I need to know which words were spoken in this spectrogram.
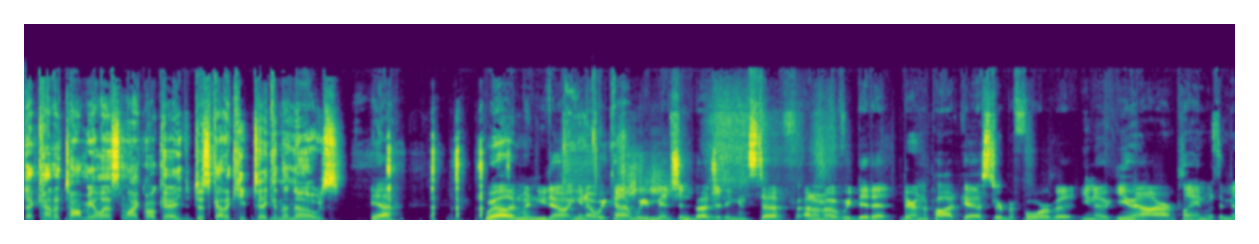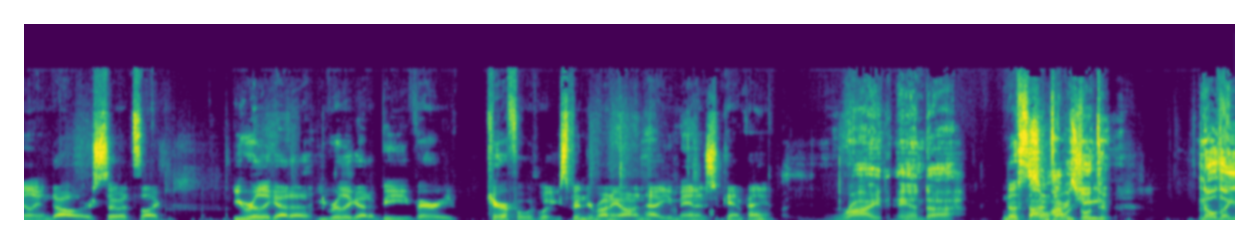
that kind of taught me a lesson. Like, okay, you just got to keep taking the nose. Yeah. Well, and when you don't, you know, we kind of we mentioned budgeting and stuff. I don't know if we did it during the podcast or before, but you know, you and I aren't playing with a million dollars, so it's like you really gotta you really gotta be very careful with what you spend your money on and how you manage the campaign. Right, and uh, those signs so aren't cheap. Through, no, they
